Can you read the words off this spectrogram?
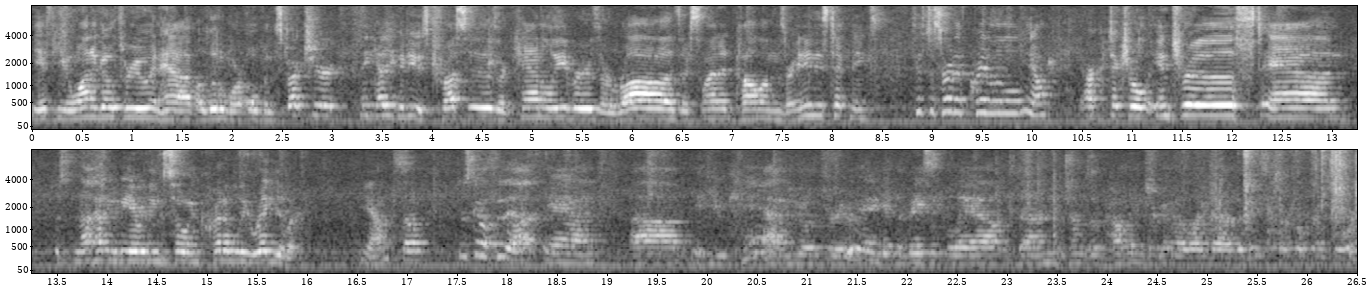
If you want to go through and have a little more open structure, think how you could use trusses or cantilevers or rods or slanted columns or any of these techniques just to sort of create a little, you know, architectural interest and just not having to be everything so incredibly regular. Yeah, so just go through that and um, if you can go through and get the basic layout done in terms of how things are going to, like uh, the basic structural framework,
